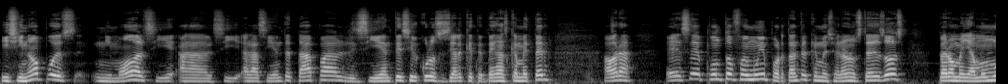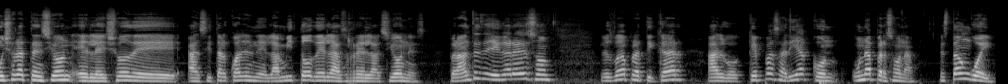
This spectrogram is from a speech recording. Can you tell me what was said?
Y si no, pues ni modo al, al a la siguiente etapa, al siguiente círculo social que te tengas que meter. Ahora, ese punto fue muy importante el que mencionaron ustedes dos, pero me llamó mucho la atención el hecho de así tal cual en el ámbito de las relaciones. Pero antes de llegar a eso, les voy a platicar algo. ¿Qué pasaría con una persona? Está un güey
